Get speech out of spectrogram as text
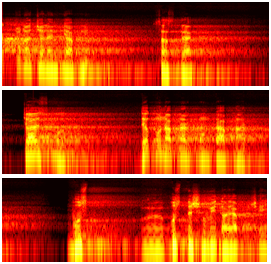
একজনের চ্যানেলকে আপনি সাবস্ক্রাইব চয়েস করুন। দেখুন আপনার কোনটা আপনার বুঝতে সুবিধা হয় আপনি সেই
